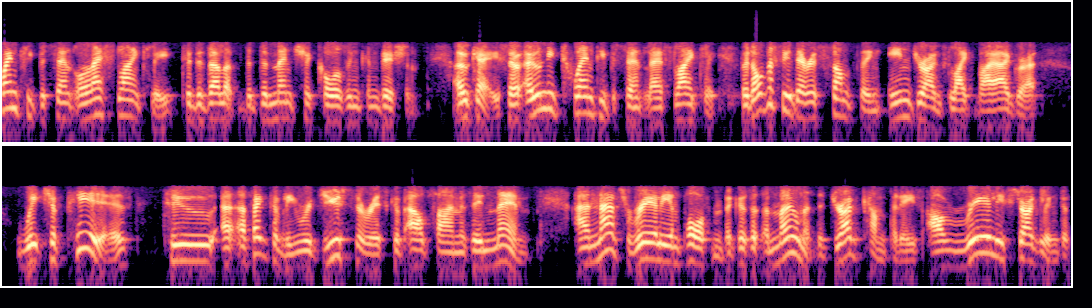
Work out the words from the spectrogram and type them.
20% less likely to develop the dementia causing condition. Okay, so only 20% less likely. But obviously, there is something in drugs like Viagra which appears to uh, effectively reduce the risk of Alzheimer's in men. And that's really important because at the moment, the drug companies are really struggling to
